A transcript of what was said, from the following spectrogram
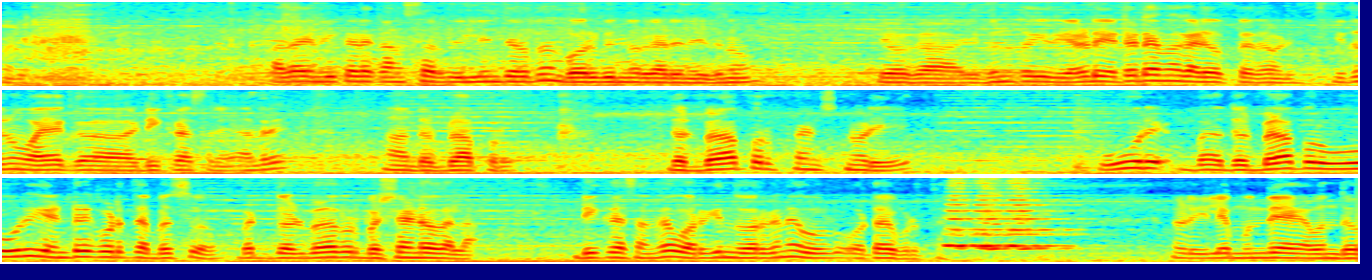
ನೋಡಿ. ಅದೇ ಈ ಕಡೆ ಕಾಣಿಸ್ತಾ ಇರೋದು, ಇಲ್ಲಿಂದ ಗೌರಿಬಿದನೂರು ಗಾಡಿನೇ ಇದನ್ನು. ಇವಾಗ ಇದನ್ನು ತೆಗೆದು ಎರಡು ಎಟ್ ಎ ಟೈಮ್ ಗಾಡಿ ಹೋಗ್ತಾಯಿದೆ ನೋಡಿ. ಇದನ್ನು ವಯ ಡಿ ಕ್ರಾಸ್ ಅಂದರೆ ದೊಡ್ಡಬಳ್ಳಾಪುರ. ದೊಡ್ಡಬಳ್ಳಾಪುರ ಫ್ರೆಂಡ್ಸ್ ನೋಡಿ, ಊರಿ, ಬ, ದೊಡ್ಡಬಳ್ಳಾಪುರ ಊರಿಗೆ ಎಂಟ್ರಿ ಕೊಡುತ್ತೆ bus but Doddaballapur bus stand ಹೋಗಲ್ಲ. ಡಿ ಕ್ರಾಸ್ ಅಂದರೆ ಹೊರಗಿಂದ ಹೊರಗನೆ ಹೊಟ್ಟೋಗ್ಬಿಡುತ್ತೆ ನೋಡಿ, ಇಲ್ಲೇ ಮುಂದೆ ಒಂದು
